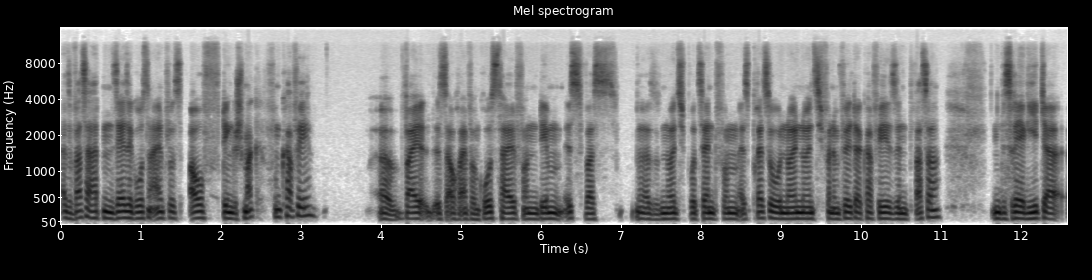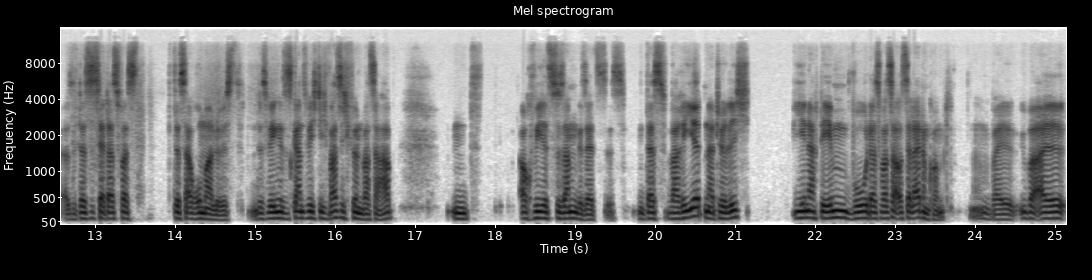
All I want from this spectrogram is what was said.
also Wasser hat einen sehr, sehr großen Einfluss auf den Geschmack vom Kaffee, äh, weil es auch einfach ein Großteil von dem ist, was, ne, also 90 Prozent vom Espresso und 99 von einem Filterkaffee sind Wasser. Und das reagiert ja, also das ist ja das, was das Aroma löst. Und deswegen ist es ganz wichtig, was ich für ein Wasser habe und auch wie das zusammengesetzt ist. Und das variiert natürlich je nachdem, wo das Wasser aus der Leitung kommt. Ne, weil überall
